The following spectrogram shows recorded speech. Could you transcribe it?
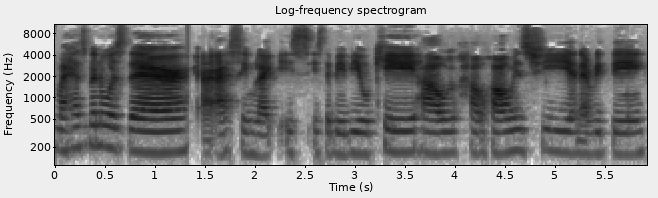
My husband was there. I asked him like, is, is the baby okay? How, how, how is she and everything?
